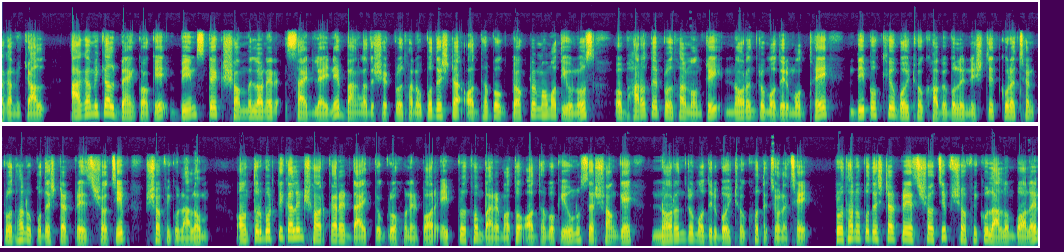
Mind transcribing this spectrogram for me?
আগামীকাল। আগামীকাল ব্যাংককে বিমস্টেক সম্মেলনের সাইডলাইনে বাংলাদেশের প্রধান উপদেষ্টা অধ্যাপক ডক্টর মোহাম্মদ ইউনুস ও ভারতের প্রধানমন্ত্রী নরেন্দ্র মোদীর মধ্যে দ্বিপক্ষীয় বৈঠক হবে বলে নিশ্চিত করেছেন প্রধান উপদেষ্টার প্রেস সচিব শফিকুল আলম। অন্তর্বর্তীকালীন সরকারের দায়িত্ব গ্রহণের পর এই প্রথমবারের মতো অধ্যাপক ইউনুসের সঙ্গে নরেন্দ্র মোদীর বৈঠক হতে চলেছে। প্রধান উপদেষ্টার প্রেস সচিব শফিকুল আলম বলেন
